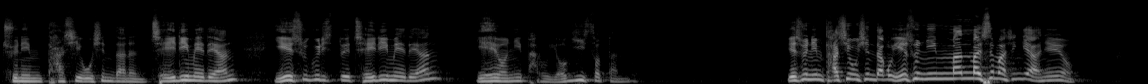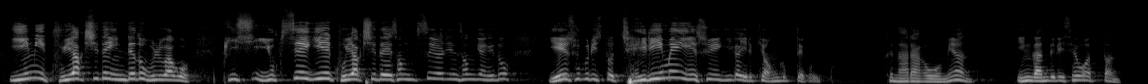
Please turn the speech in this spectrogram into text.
주님 다시 오신다는 재림에 대한 예수 그리스도의 재림에 대한 예언이 바로 여기 있었다는 거예요. 예수님 다시 오신다고 예수님만 말씀하신 게 아니에요. 이미 구약 시대인데도 불구하고 BC 6세기의 구약 시대에 쓰여진 성경에도 예수 그리스도 재림의 예수 얘기가 이렇게 언급되고 있다. 그 나라가 오면 인간들이 세웠던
